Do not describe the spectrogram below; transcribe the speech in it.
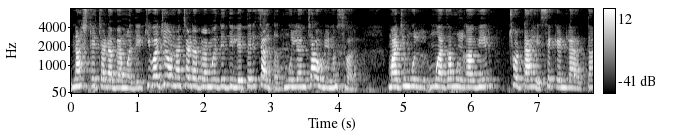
नाश्त्याच्या डब्यामध्ये किंवा जेवणाच्या डब्यामध्ये दिले तरी चालतात मुलांच्या आवडीनुसार. माझी मुल माझा मुलगा वीर छोटा आहे सेकंडला आता.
